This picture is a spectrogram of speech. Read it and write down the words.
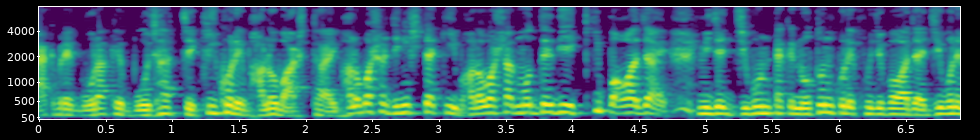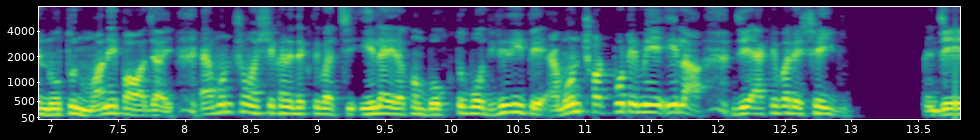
একেবারে গোড়াকে বোঝাচ্ছে কি করে ভালোবাসতে হয়। ভালোবাসার জিনিসটা কি? ভালোবাসার মধ্যে দিয়ে কি পাওয়া যায়? নিজের জীবনটাকে নতুন করে খুঁজে পাওয়া যায়, জীবনে নতুন মানে পাওয়া যায়। এমন সময় সেখানে দেখতে পাচ্ছি এলা এরকম বক্তব্য দিতে দিতে এমন ছটপটে মেয়ে এলা যে একেবারে সেই যে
